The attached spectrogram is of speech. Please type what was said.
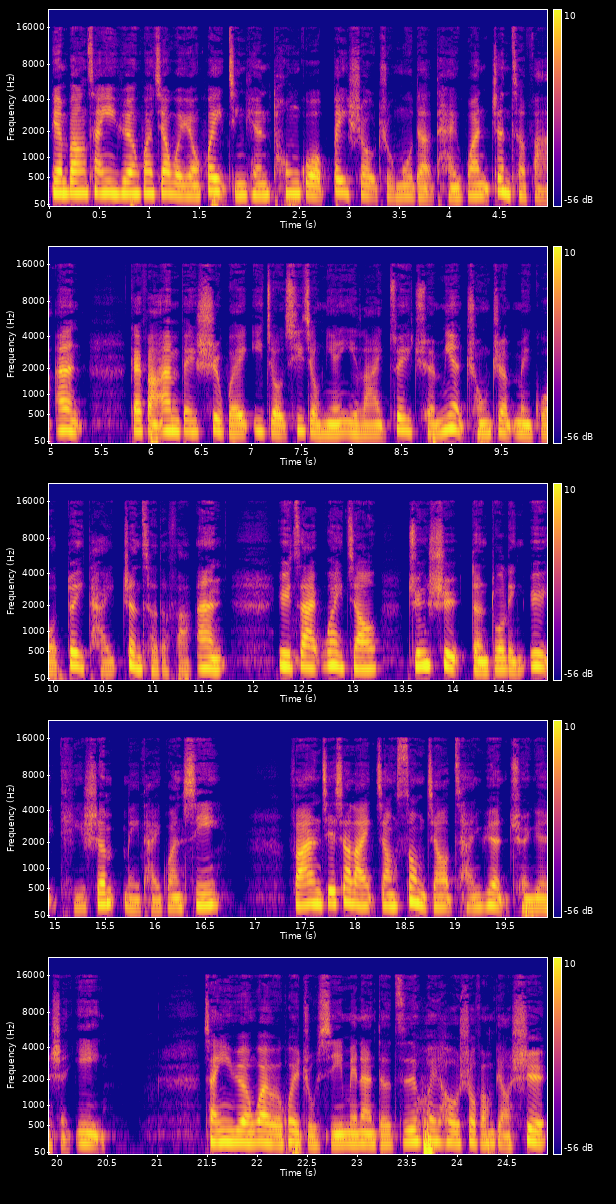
联邦参议院外交委员会今天通过备受瞩目的台湾政策法案。该法案被视为一九七九年以来最全面重整美国对台政策的法案，欲在外交、军事等多领域提升美台关系。法案接下来将送交参院全院审议。参议院外委会主席梅南德兹会后受访表示，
